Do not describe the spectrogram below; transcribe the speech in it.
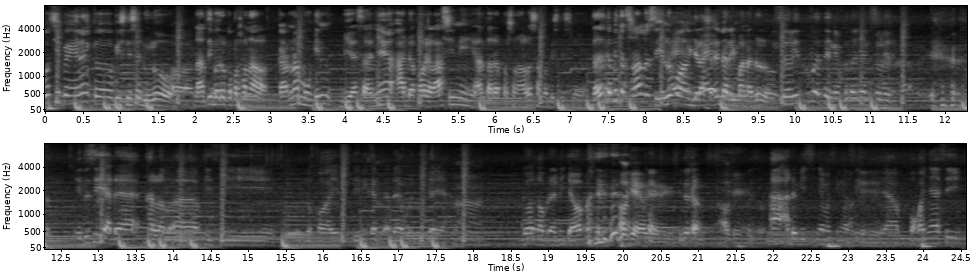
gue sih pengennya ke bisnisnya dulu, Oh, nanti baru ke personal. Karena mungkin biasanya ada korelasi nih antara personal lo sama bisnis lo. Tapi, tapi terserah lo sih, lo mau Eh, ngejelasinnya eh. dari mana dulu? sulit banget ini pertanyaan sulit itu sih ada kalau uh, visi untuk Koayu sendiri kan ada bertiga ya. Gue nggak berani jawab Oke oke oke. Itu kan. Oke. Ah, ada visinya masing-masing Oke. ya pokoknya sih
